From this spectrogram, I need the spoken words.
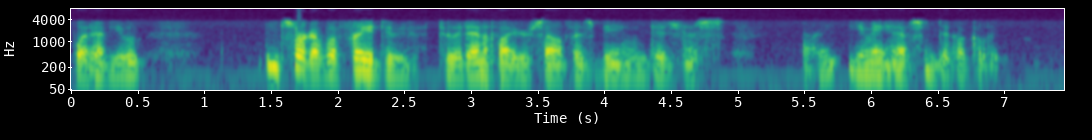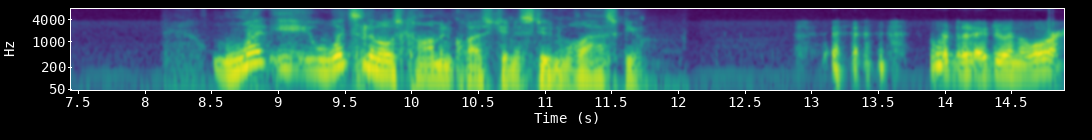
what have you sort of afraid to to identify yourself as being indigenous uh, you may have some difficulty. What what's the most common question a student will ask you? What did i do in the war?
